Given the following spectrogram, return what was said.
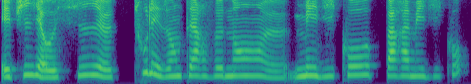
Et puis, il y a aussi tous les intervenants médicaux, paramédicaux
